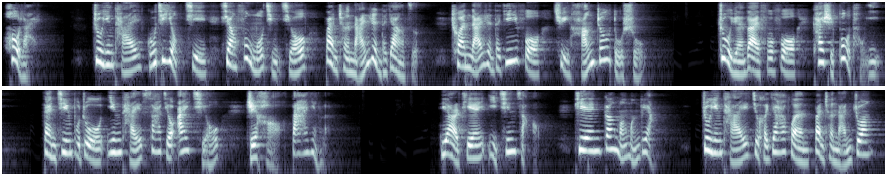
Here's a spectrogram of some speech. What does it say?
后来，祝英台鼓起勇气向父母请求，扮成男人的样子，穿男人的衣服去杭州读书。祝员外夫妇开始不同意，但经不住英台撒娇哀求，只好答应了。第二天一清早，天刚蒙蒙亮，祝英台就和丫鬟扮成男装，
